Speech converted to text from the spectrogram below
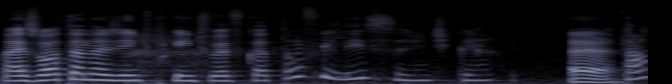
Mas vota na gente, porque a gente vai ficar tão feliz se a gente ganhar. É. Tá?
